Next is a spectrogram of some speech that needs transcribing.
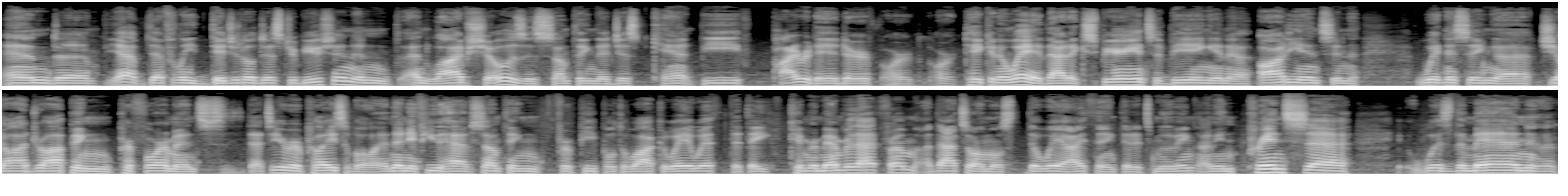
And uh, yeah definitely digital distribution and, and live shows is something that just can't be pirated or, or, or taken away. That experience of being in an audience and witnessing a jaw-dropping performance that's irreplaceable. And then if you have something for people to walk away with that they can remember that from that's almost the way i think that it's moving. I mean prince uh, was the man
